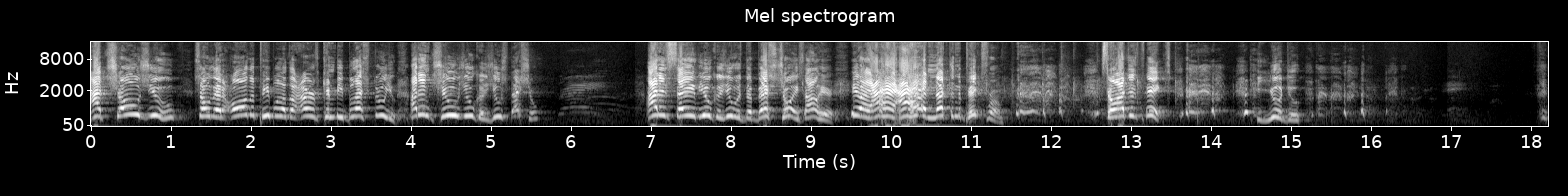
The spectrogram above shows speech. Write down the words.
I chose you so that all the people of the earth can be blessed through you. I didn't choose you because you special. I didn't save you because you was the best choice out here. He's like, I had, I had nothing to pick from. so I just picked. You'll do.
